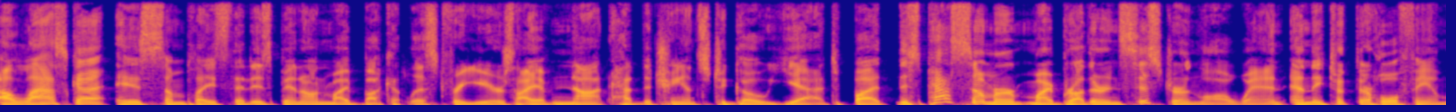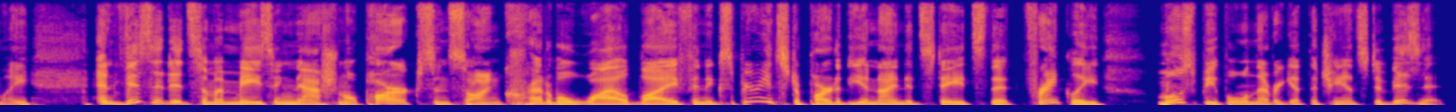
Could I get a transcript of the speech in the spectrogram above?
Alaska is someplace that has been on my bucket list for years. I have not had the chance to go yet. But this past summer, my brother and sister in law went and they took their whole family and visited some amazing national parks and saw incredible wildlife and experienced a part of the United States that, frankly, most people will never get the chance to visit.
